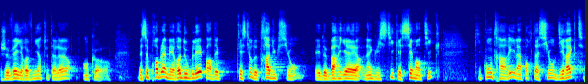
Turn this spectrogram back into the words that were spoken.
Je vais y revenir tout à l'heure encore. Mais ce problème est redoublé par des questions de traduction et de barrières linguistiques et sémantiques qui contrarient l'importation directe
